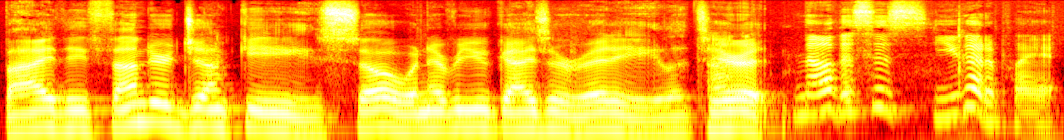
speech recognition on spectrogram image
by the Thunder Junkies. So, whenever you guys are ready, let's hear it. No, this is you got to play it.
